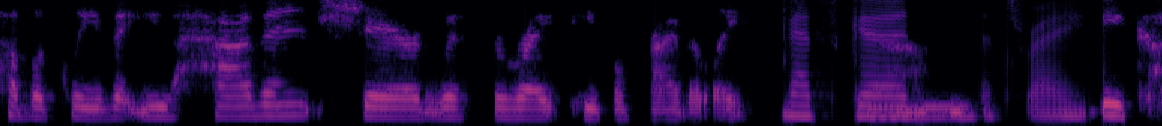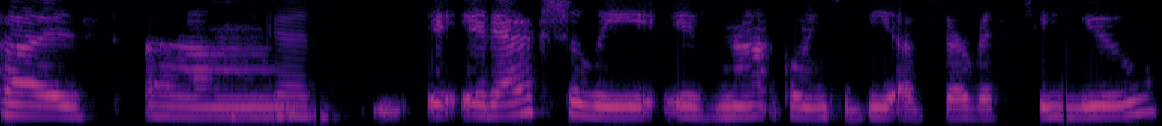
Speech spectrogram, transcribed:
publicly that you haven't shared with the right people privately. That's good. Um, That's right. Because um, That's good. It, it actually is not going to be of service to you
